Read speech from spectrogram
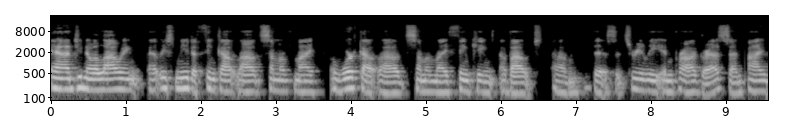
and, you know, allowing at least me to think out loud some of my work out loud, some of my thinking about um, this. It's really in progress. And I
